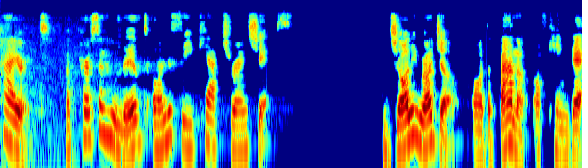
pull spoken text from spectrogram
Pirate, a person who lived on the sea capturing ships. Jolly Roger, or the banner of King Death,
